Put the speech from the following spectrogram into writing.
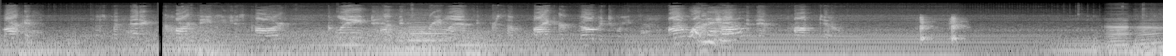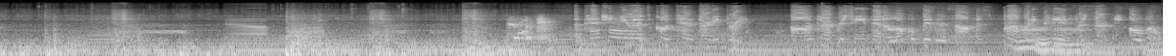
Marcus, those pathetic car thieves you just collared claim to have been freelancing for some biker go-betweens. I want to talk to them pronto. Uh-huh. Yeah. Attention units code 1033. Bomb threat received at a local business office. Property cleared for search. Over.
